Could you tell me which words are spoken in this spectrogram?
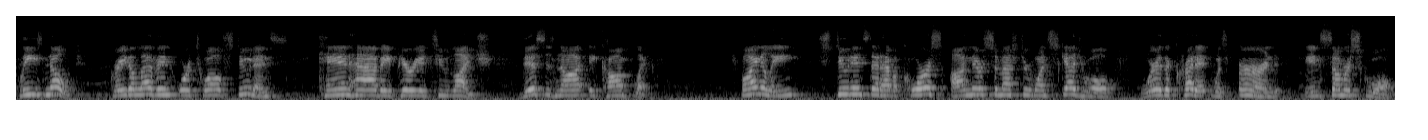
Please note, grade 11 or 12 students can have a period two lunch. This is not a conflict. Finally, students that have a course on their semester one schedule where the credit was earned in summer school.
